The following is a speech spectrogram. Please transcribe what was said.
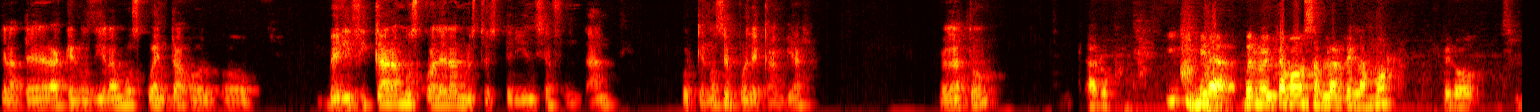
que la tarea era que nos diéramos cuenta o, o verificáramos cuál era nuestra experiencia fundante, porque no se puede cambiar. ¿Verdad, Tom? Claro. Y, mira, bueno, ahorita vamos a hablar del amor, pero si,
